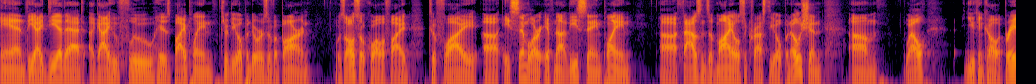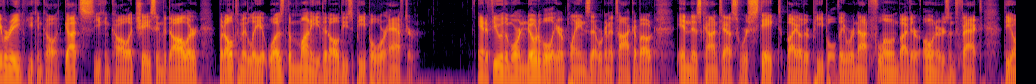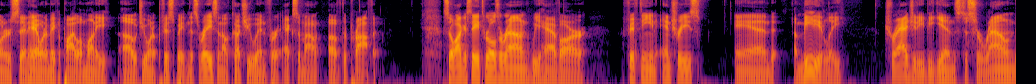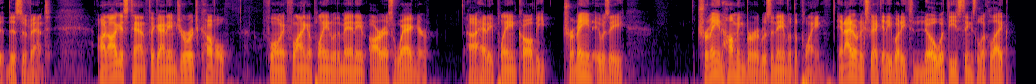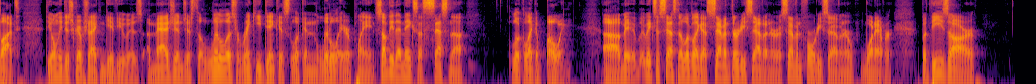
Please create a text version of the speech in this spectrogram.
And the idea that a guy who flew his biplane through the open doors of a barn was also qualified to fly uh, a similar, if not the same plane, uh, thousands of miles across the open ocean um, well, you can call it bravery, you can call it guts, you can call it chasing the dollar, but ultimately it was the money that all these people were after. And a few of the more notable airplanes that we're going to talk about in this contest were staked by other people. They were not flown by their owners. In fact, the owners said, Hey, I want to make a pile of money. Uh, you want to participate in this race? And I'll cut you in for X amount of the profit. So August 8th rolls around. We have our 15 entries, and immediately tragedy begins to surround this event. On August 10th, a guy named George Covell, flying, flying a plane with a man named R.S. Waggener, uh, had a plane called the Tremaine. It was a Tremaine Hummingbird was the name of the plane. And I don't expect anybody to know what these things look like, but the only description I can give you is imagine just the littlest, rinky dinkus looking little airplane, something that makes a Cessna look like a Boeing. Uh, it makes a Cessna look like a 737 or a 747 or whatever. But these are,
